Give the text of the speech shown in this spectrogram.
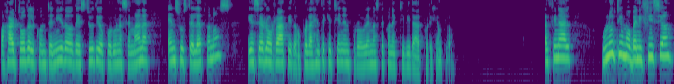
bajar todo el contenido de estudio por una semana en sus teléfonos y hacerlo rápido por la gente que tiene problemas de conectividad, por ejemplo. Al final, un último beneficio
